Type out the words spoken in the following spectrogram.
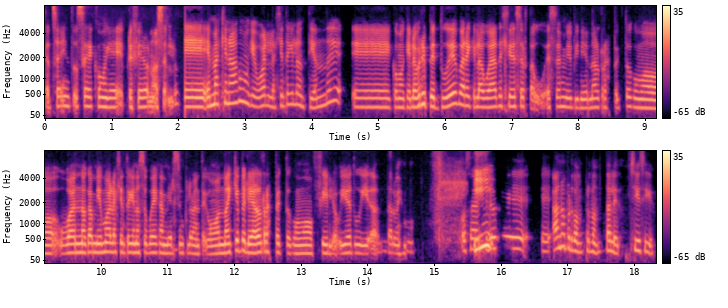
¿cachai? Entonces como que prefiero no hacerlo. Eh, es más que nada como que, bueno, la gente que lo entiende, eh, como que lo perpetúe para que la wea deje de ser tabú. Esa es mi opinión al respecto, como, bueno, no cambiemos a la gente que no se puede cambiar simplemente, como no hay que pelear al respecto, como filo, vive tu vida, da lo mismo. O sea, y- creo que Eh, ah, no, perdón, perdón, dale, sigue, sigue.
